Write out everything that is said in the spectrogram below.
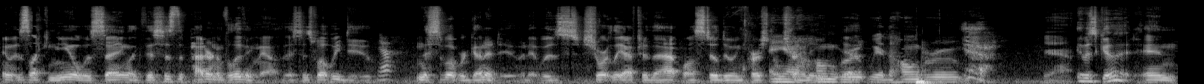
It was like Neal was saying, like this is the pattern of living now. This is what we do, Yeah. and this is what we're gonna do. And it was shortly after that, while still doing personal And you had a training. home yeah. group. We had the home group. Yeah, Yeah. it was good, and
